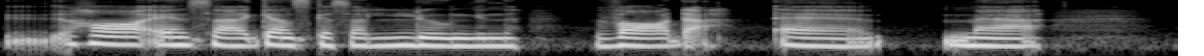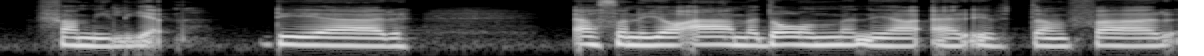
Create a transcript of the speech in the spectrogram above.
eh, ha en så ganska så lugn vardag eh, med familjen. Det är alltså när jag är med dem, när jag är utanför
